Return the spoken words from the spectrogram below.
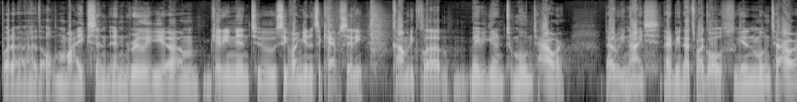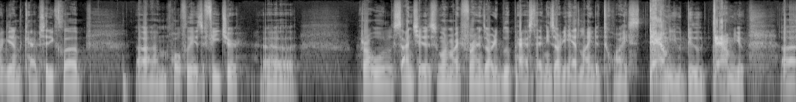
But uh, the open mics and, and really um, getting into, see if I can get into Cap City Comedy Club, maybe get into Moon Tower. That would be nice. That'd be that's my goals. Get in Moon Tower, get in the Cap City Club. Um, hopefully as a feature. Uh, Raul Sanchez, one of my friends, already blew past that, and he's already headlined it twice. Damn you, dude! Damn you! Uh,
